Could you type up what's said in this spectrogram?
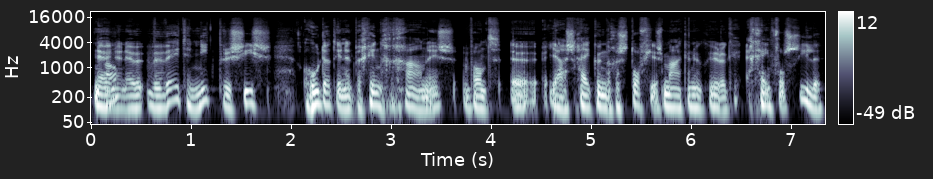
Nee, oh. nee, nee, we weten niet precies hoe dat in het begin gegaan is. Want uh, ja, scheikundige stofjes maken natuurlijk geen fossielen.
